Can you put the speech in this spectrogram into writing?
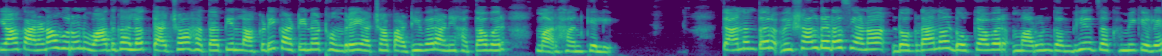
या कारणावरून वाद घालत त्याच्या हातातील लाकडी काठीनं ठोंबरे याच्या पाठीवर आणि हातावर मारहाण केली. त्यानंतर विशाल दडस यानं दगडानं डोक्यावर मारून गंभीर जखमी केले.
